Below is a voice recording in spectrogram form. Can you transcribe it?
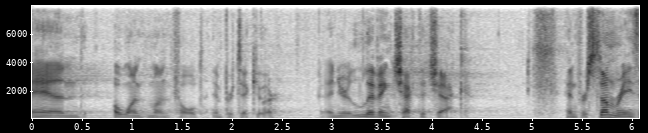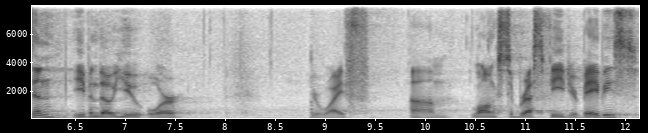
and a one month old in particular. And you're living check to check. And for some reason, even though you or your wife um, longs to breastfeed your babies,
